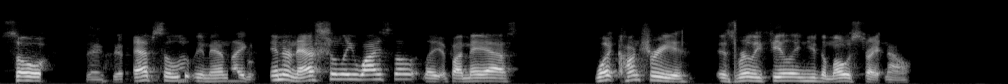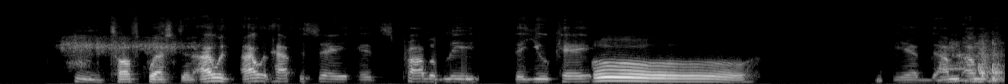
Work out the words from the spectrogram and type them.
So, absolutely, man. Like internationally wise, though, like if I may ask, what country is really feeling you the most right now? Hmm, tough question. I would I would have to say it's probably the UK. Ooh. Yeah, I'm, I'm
